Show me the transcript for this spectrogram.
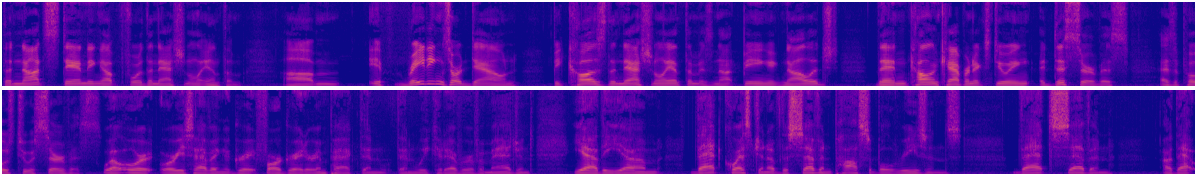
the not standing up for the national anthem. Um, if ratings are down because the national anthem is not being acknowledged, then Colin Kaepernick's doing a disservice as opposed to a service. Well, or or he's having a great, far greater impact than than we could ever have imagined. Yeah, the um, that question of the seven possible reasons, that seven, uh, that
